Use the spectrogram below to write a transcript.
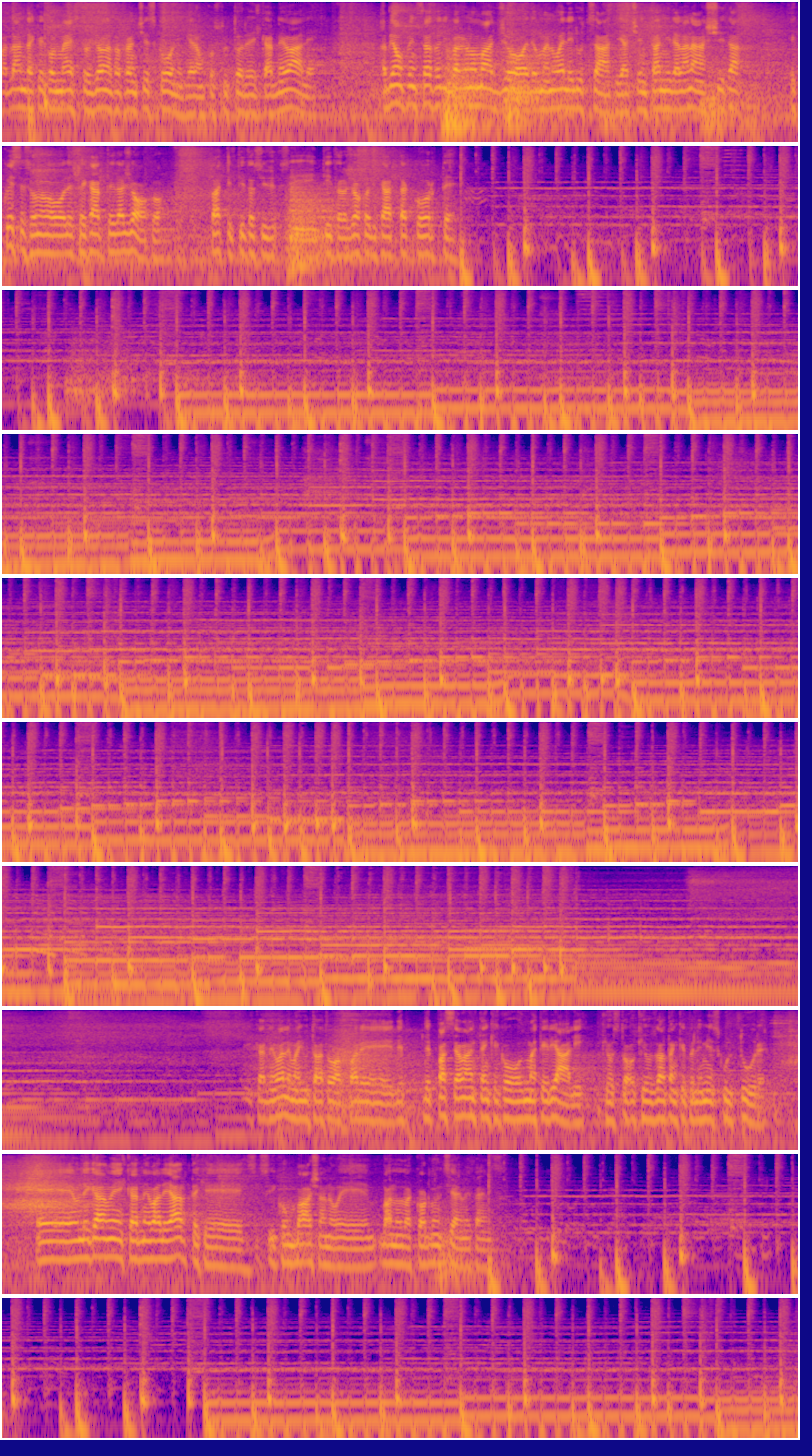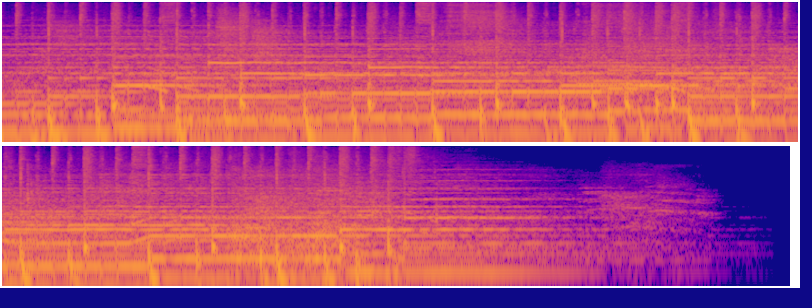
Parlando anche col maestro Jonathan Francesconi, che era un costruttore del carnevale, abbiamo pensato di fare un omaggio ad Emanuele Luzzati a cent'anni dalla nascita e queste sono le sue carte da gioco. Infatti il titolo si, si intitola Gioco di carte a corte Il carnevale mi ha aiutato a fare dei, dei passi avanti anche con i materiali che ho, sto, che ho, usato anche per le mie sculture. È un legame il carnevale e arte che si combaciano e vanno d'accordo insieme, penso.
